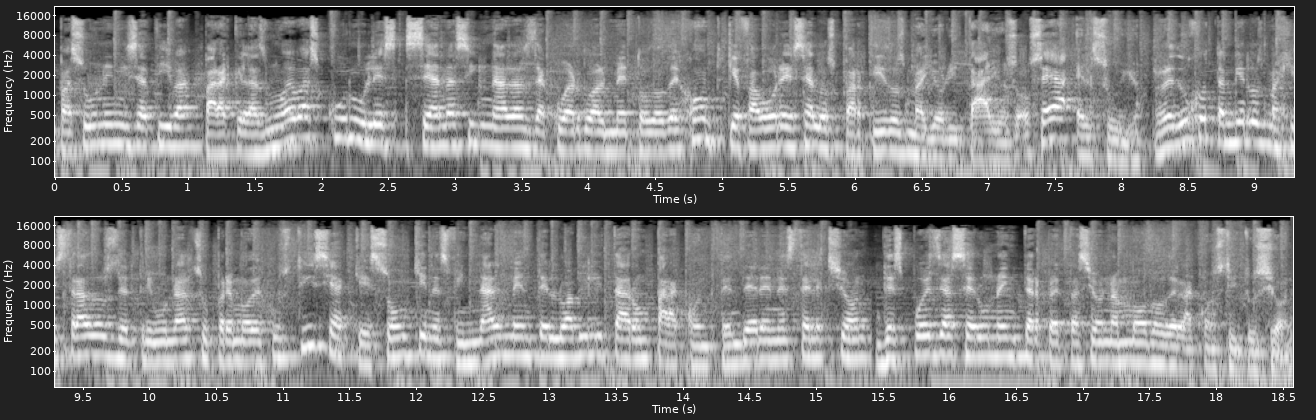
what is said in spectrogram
pasó una iniciativa para que las nuevas curules sean asignadas de acuerdo al método de Hunt, que favorece a los partidos mayoritarios, o sea, el suyo. Redujo también los magistrados del Tribunal Supremo de Justicia, que son quienes finalmente lo habilitaron para contender en esta elección después de hacer una interpretación a modo de la Constitución.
